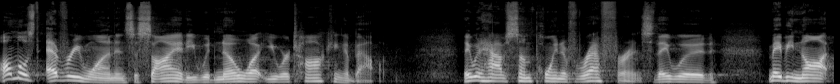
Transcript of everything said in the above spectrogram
almost everyone in society would know what you were talking about. They would have some point of reference. They would maybe not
